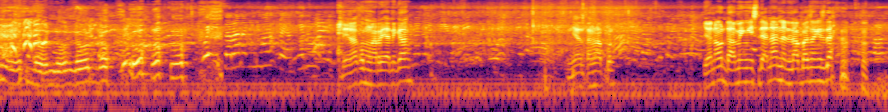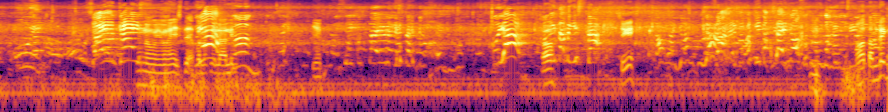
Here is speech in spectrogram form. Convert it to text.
No, no, no, no. Wait, sara na yung mga kaya ang iro. Di na ako mga ni Gang. Yan, tang hapon. Yan oh, daming isda na, nanlabas ng isda. Uy. So, ayan guys. ano, may mga isda pala sa lalim. Gang. Yan. Isikot tayo na Kuya! Oh, Kita may isda. sige. Ikaw ngayon, kuya. Ipapakita ko sa inyo. Sa mga lang. Oh, tumbling.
